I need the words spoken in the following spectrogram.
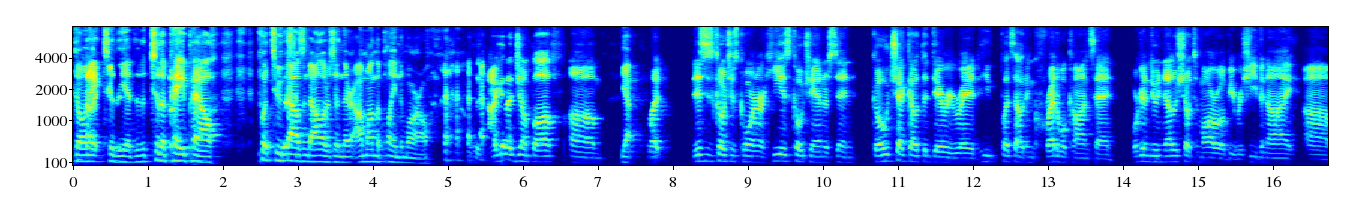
donate to the, to the to the PayPal, put two thousand dollars in there. I'm on the plane tomorrow. I gotta jump off. Um, yeah, but this is Coach's Corner. He is Coach Andersen. Go check out the Dairy Raid. He puts out incredible content. We're going to do another show tomorrow. It'll be Rajiv and I. Um,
